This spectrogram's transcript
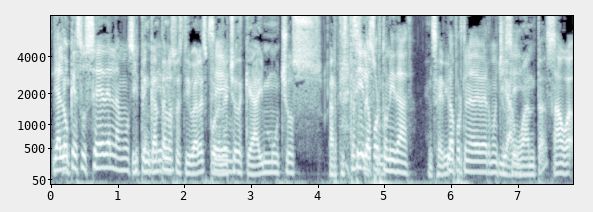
y a lo que sucede en la música. Y te en encantan los festivales por el hecho de que hay muchos artistas. Sí, la un- oportunidad. ¿En serio? La oportunidad de ver mucho, ¿Y sí. aguantas? Agua-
